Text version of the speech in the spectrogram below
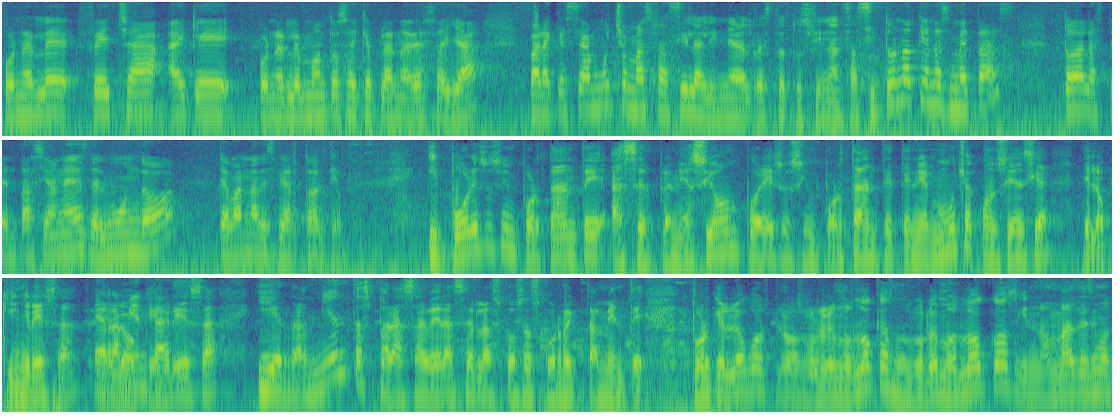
ponerle fecha, hay que ponerle montos, hay que planear hacia allá para que sea mucho más fácil alinear el resto de tus finanzas. Si tú no tienes metas, todas las tentaciones del mundo te van a desviar todo el tiempo. Y por eso es importante hacer planeación, por eso es importante tener mucha conciencia de lo que ingresa, de lo que egresa y herramientas para saber hacer las cosas correctamente. Porque luego nos volvemos locas, nos volvemos locos y nomás decimos,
